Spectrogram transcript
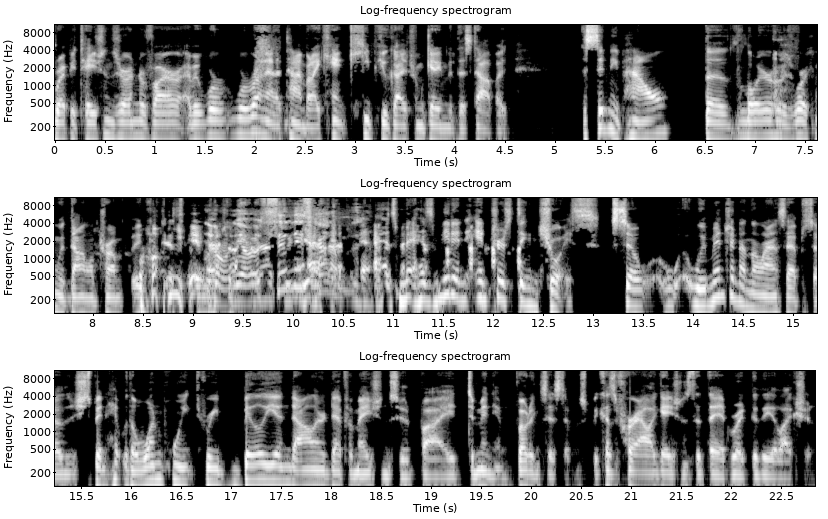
reputations are under fire, I mean, we're we're running out of time, but I can't keep you guys from getting to this topic. Sidney Powell the lawyer who was working with Donald Trump oh, yeah. has, has made an interesting choice. So we mentioned on the last episode that she's been hit with a 1.3 billion dollar defamation suit by Dominion Voting Systems because of her allegations that they had rigged the election.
